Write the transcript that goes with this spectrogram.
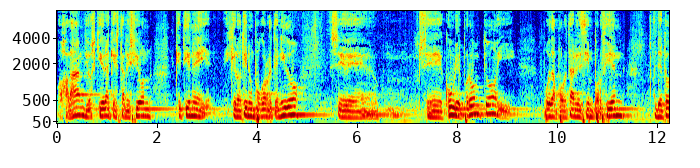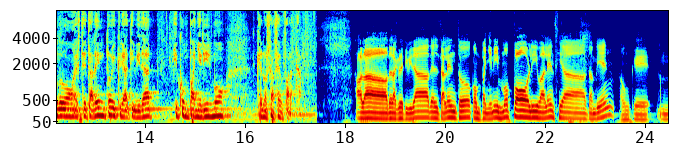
Ojalá Dios quiera que esta lesión que tiene y que lo tiene un poco retenido se, se cure pronto y pueda aportar el 100% de todo este talento y creatividad y compañerismo que nos hacen falta. Habla de la creatividad, del talento, compañerismo, polivalencia también, aunque, mm,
